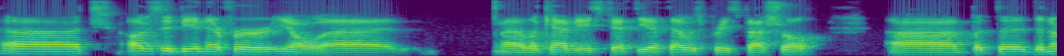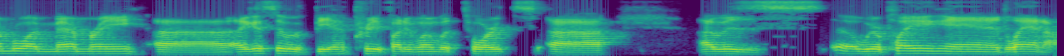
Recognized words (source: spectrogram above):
uh, obviously being there for you know uh, uh, Lecavalier's fiftieth, that was pretty special. Uh, but the, the number one memory, uh, I guess it would be a pretty funny one with Torts. Uh, I was, uh, we were playing in Atlanta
